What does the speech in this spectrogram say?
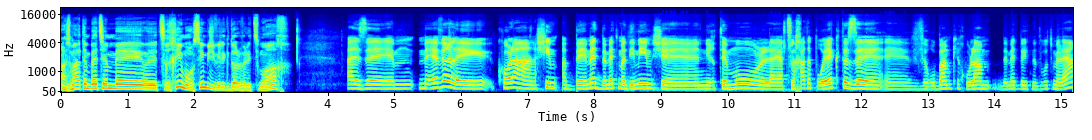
אז מה אתם בעצם אה, צריכים או עושים בשביל לגדול ולצמוח? אז uh, מעבר לכל האנשים הבאמת באמת מדהימים שנרתמו להצלחת הפרויקט הזה uh, ורובם ככולם באמת בהתנדבות מלאה,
